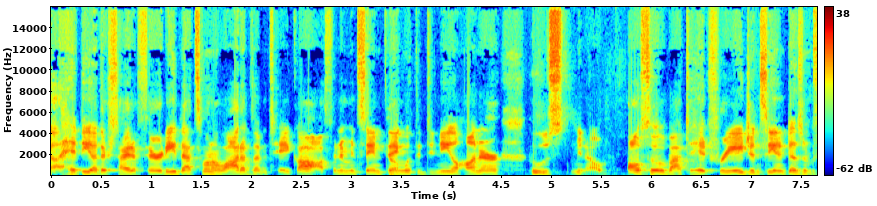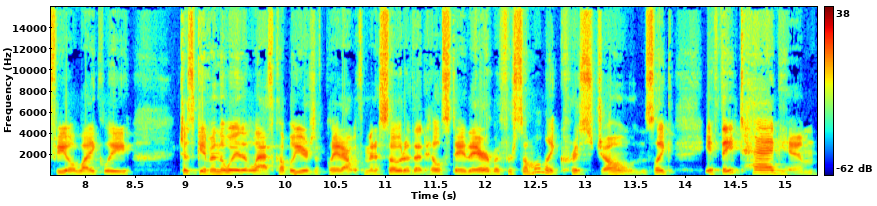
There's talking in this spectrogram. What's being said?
uh, hit the other side of 30 that's when a lot of them take off and i mean same thing yeah. with the Danielle Hunter who's you know also about to hit free agency and it doesn't feel likely just given the way that last couple years have played out with Minnesota that he'll stay there but for someone like Chris Jones like if they tag him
